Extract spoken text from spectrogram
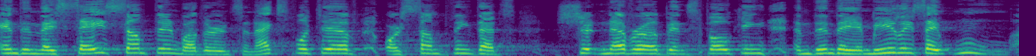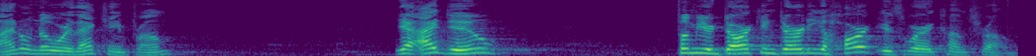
and then they say something, whether it's an expletive or something that should never have been spoken, and then they immediately say, mm, I don't know where that came from. Yeah, I do. From your dark and dirty heart is where it comes from.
